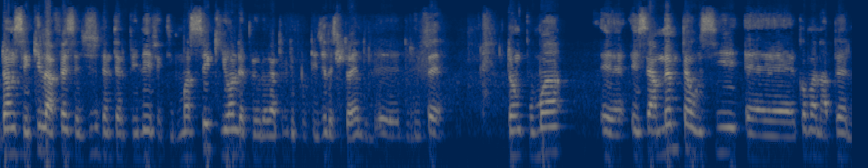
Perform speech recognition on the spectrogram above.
Donc, ce qu'il a fait, c'est juste d'interpeller effectivement ceux qui ont les prérogatives de protéger les citoyens de, euh, le faire. Donc, pour moi, euh, et c'est en même temps aussi, euh, comment on appelle,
